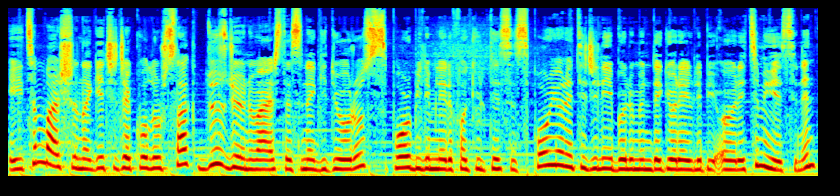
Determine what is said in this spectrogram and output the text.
Eğitim başlığına geçecek olursak Düzce Üniversitesi'ne gidiyoruz. Spor Bilimleri Fakültesi Spor Yöneticiliği bölümünde görevli bir öğretim üyesinin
